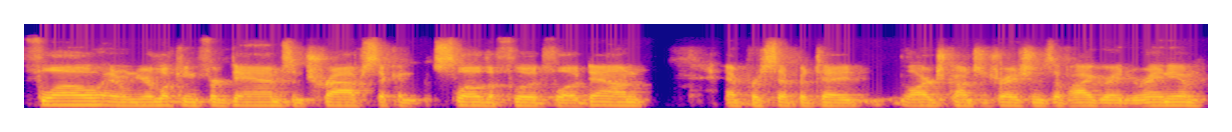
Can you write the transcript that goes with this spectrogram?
flow. And when you're looking for dams and traps that can slow the fluid flow down and precipitate large concentrations of high grade uranium.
